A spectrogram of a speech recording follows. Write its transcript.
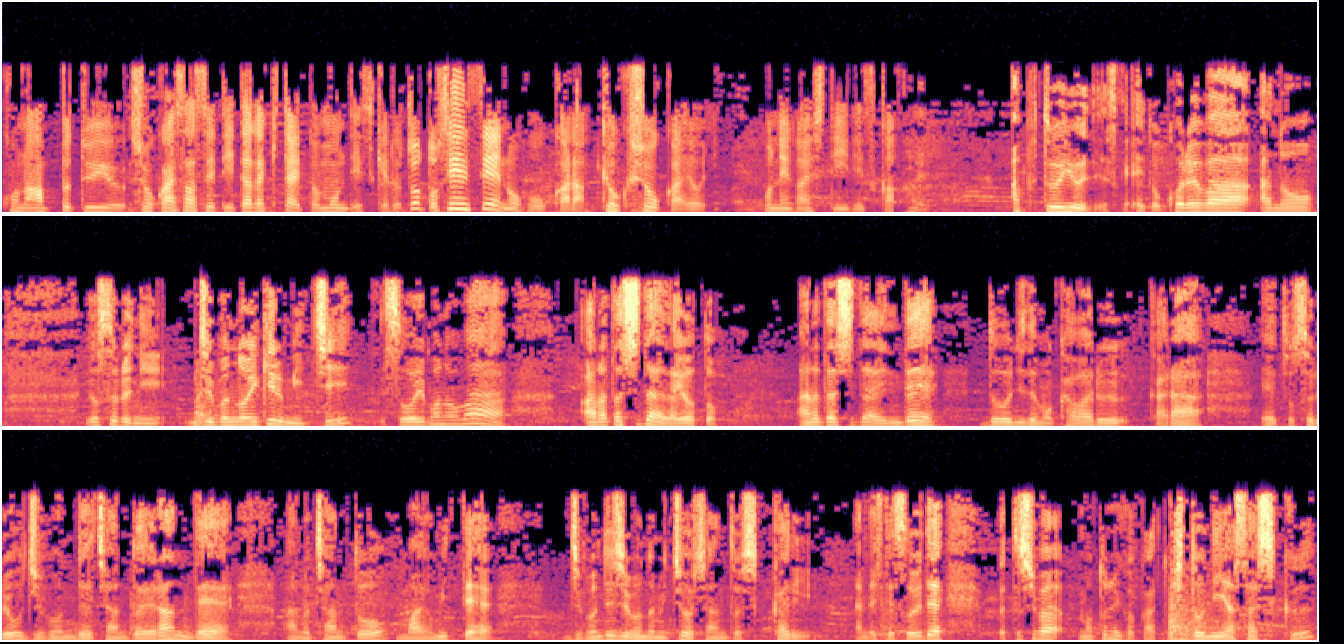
この Up to You 紹介させていただきたいと思うんですけど、ちょっと先生の方から曲紹介をお願いしていいですか？はい。 Up to You ですか？えっと、これは、あの、要するに自分の生きる道、そういうものはあなた次第だよと。あなた次第でどうにでも変わるから、えっと、それを自分でちゃんと選んで、あの、ちゃんと前を見て、自分で自分の道をちゃんとしっかり、あれして、それで、私は、まあ、とにかく人に優しく、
